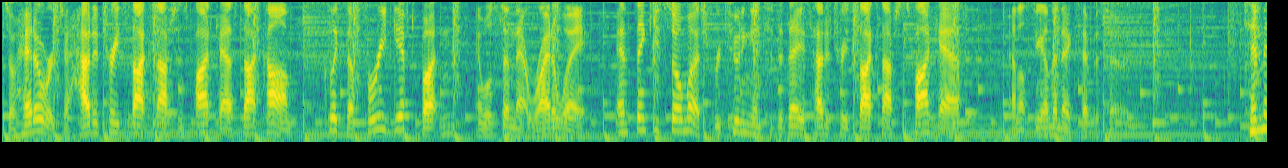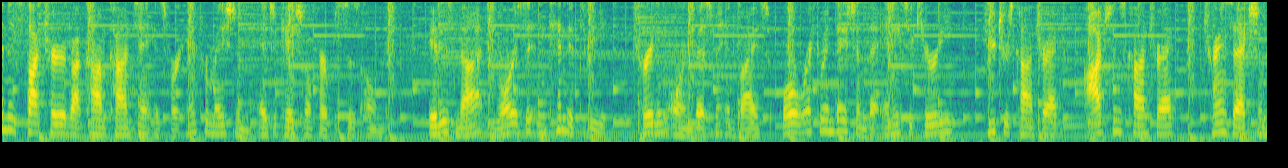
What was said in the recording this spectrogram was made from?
So head over to howtotradestocksandoptionspodcast.com, click the free gift button, and we'll send that right away. And thank you so much for tuning in to today's How to Trade Stocks and Options podcast and I'll see you on the next episode. 10MinuteStockTrader.com content is for information and educational purposes only. It is not, nor is it intended to be, trading or investment advice or recommendation that any security, futures contract, options contract, transaction,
